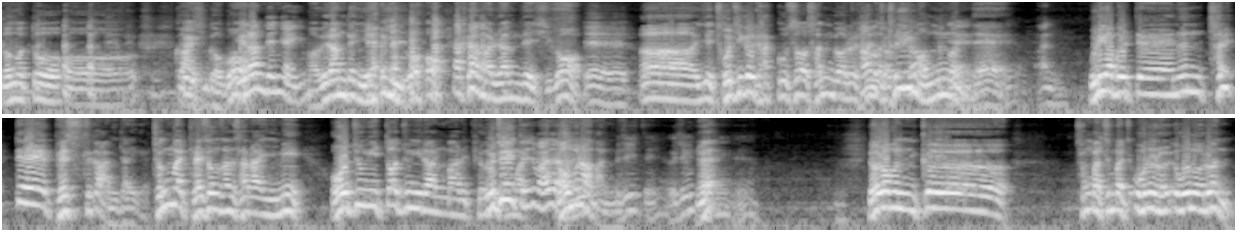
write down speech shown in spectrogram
너무 또 어, 그 하신 거고 외람된 얘기입니다. 어, 외람된 이야기고 그야말로 외람되시고 예, 예. 어, 이제 조직을 갖고서 선거를 좋죠. 틀림없는 예, 건데 예. 아니, 우리가 볼 때는 절대 베스트가 아니다 이게 정말 대성산 사나이님이 어중이 떠중이라는 말이 표현 의정이 되지 맞아요. 너무나 맞네 의정이 되지. 의정이 예? 되지. 예. 여러분 그 정말 정말 오늘 오늘은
